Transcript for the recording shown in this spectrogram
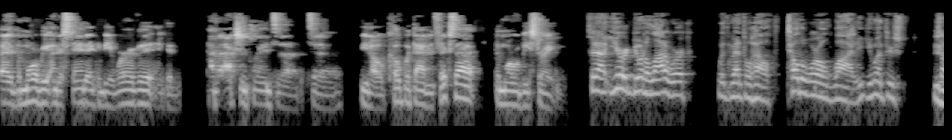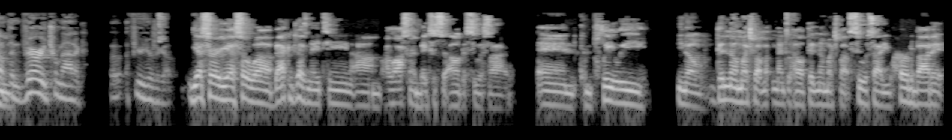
as the more we understand it and can be aware of it and can have an action plan to, to, you know, cope with that and fix that, the more we'll be straight. So now you're doing a lot of work with mental health. Tell the world why you went through mm-hmm. something mm-hmm. very traumatic a few years ago. Yes, sir. Yeah. So, uh, back in 2018, um, I lost my big sister Ella to suicide and completely, you know, didn't know much about mental health, didn't know much about suicide. You heard about it.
